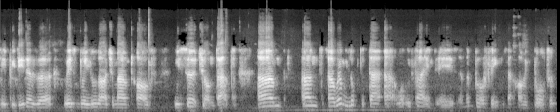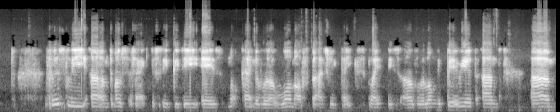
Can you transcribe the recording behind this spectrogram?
CPD. There's a reasonably large amount of research on that. Um, and uh, when we looked at that, uh, what we find is a number of things that are important. Firstly, um, the most effective CPD is not kind of a one-off, but actually takes place over a longer period and um,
